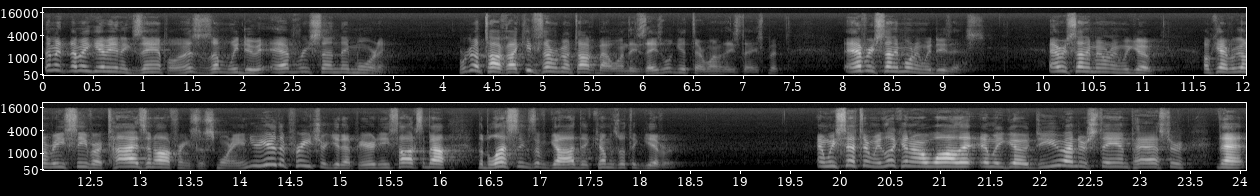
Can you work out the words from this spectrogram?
Let me, let me give you an example, and this is something we do every Sunday morning. We're going to talk, I keep saying we're going to talk about one of these days. We'll get there one of these days, but every Sunday morning we do this. Every Sunday morning we go, okay, we're going to receive our tithes and offerings this morning. And you hear the preacher get up here and he talks about the blessings of God that comes with the giver. And we sit there and we look in our wallet and we go, Do you understand, Pastor, that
